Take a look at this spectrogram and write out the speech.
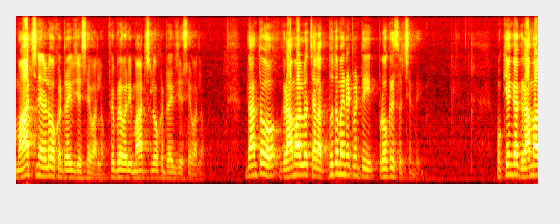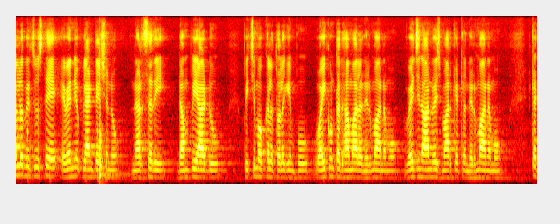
మార్చ్ నెలలో ఒక డ్రైవ్ చేసేవాళ్ళం. ఫిబ్రవరి మార్చ్లో ఒక డ్రైవ్ చేసేవాళ్ళం. దాంతో గ్రామాల్లో చాలా అద్భుతమైనటువంటి ప్రోగ్రెస్ వచ్చింది. ముఖ్యంగా గ్రామాల్లో మీరు చూస్తే avenue plantation nursery dump yard పిచ్చి మొక్కల తొలగింపు వైకుంఠధామాల నిర్మాణము వెజ్ నాన్ వెజ్ మార్కెట్ల నిర్మాణము. ఇట్లా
